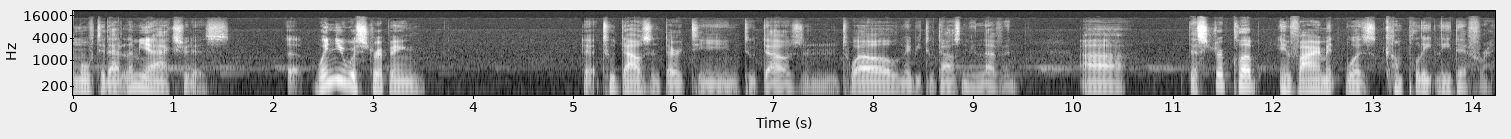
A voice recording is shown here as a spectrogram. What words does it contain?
move to that, let me ask you this: uh, When you were stripping, uh, 2013, 2012, maybe 2011, uh, the strip club environment was completely different.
